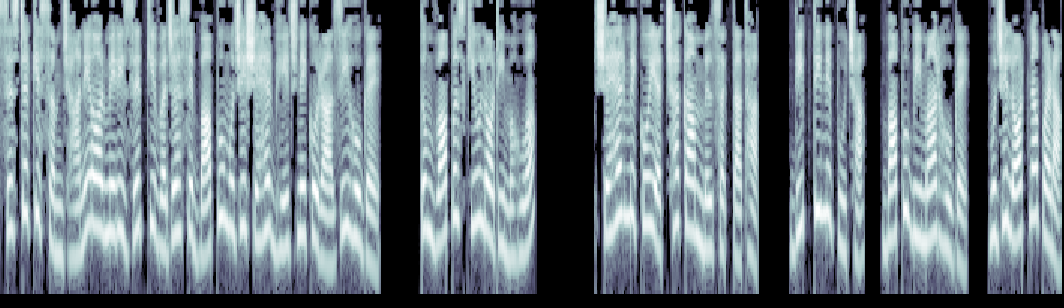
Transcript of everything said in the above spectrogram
सिस्टर के समझाने और मेरी जिद की वजह से बापू मुझे शहर भेजने को राज़ी हो गए। तुम वापस क्यों लौटी महुआ? शहर में कोई अच्छा काम मिल सकता था। दीप्ति ने पूछा, बापू बीमार हो गए, मुझे लौटना पड़ा।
